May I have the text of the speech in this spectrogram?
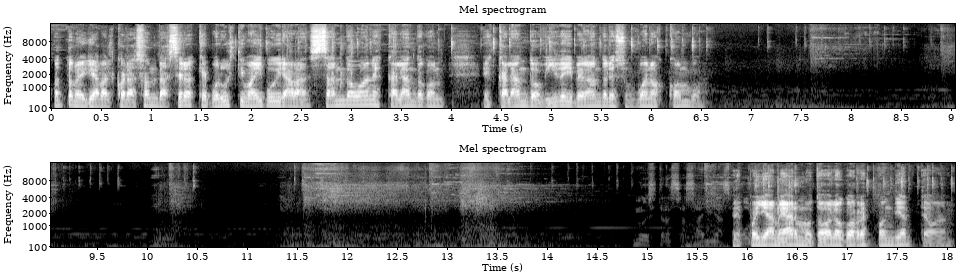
¿Cuánto me queda para el corazón de acero? Es que por último ahí puedo ir avanzando, weón, escalando con. escalando vida y pegándole sus buenos combos. Después ya me armo todo lo correspondiente, weón.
